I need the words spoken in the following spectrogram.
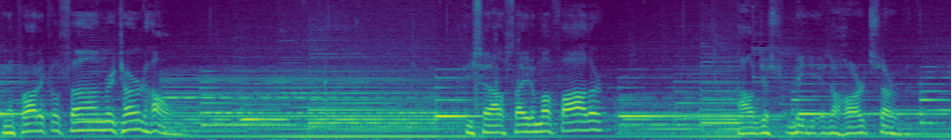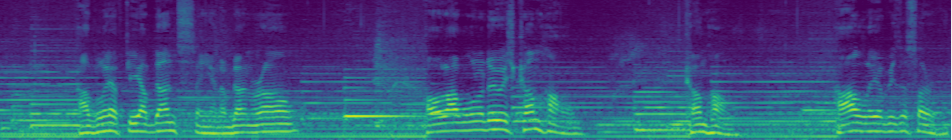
and the prodigal son returned home. He said, I'll say to my father, I'll just be as a hard servant. I've left you, I've done sin, I've done wrong. All I want to do is come home. Come home. I'll live as a servant.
